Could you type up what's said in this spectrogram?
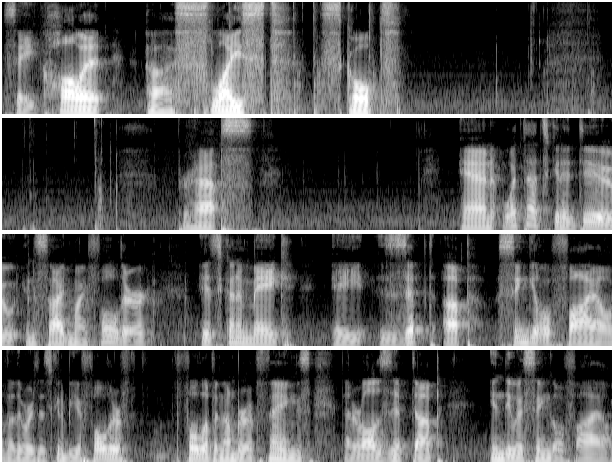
say call it uh, sliced sculpt, perhaps. And what that's going to do inside my folder, it's going to make a zipped up single file. In other words, it's going to be a folder full of a number of things that are all zipped up into a single file.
